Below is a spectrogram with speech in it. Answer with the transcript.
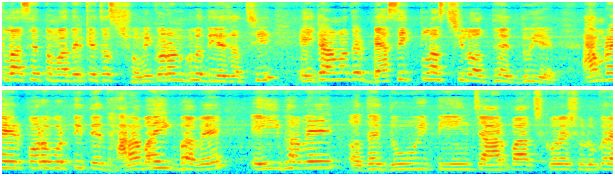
ক্লাসে তোমাদেরকে জাস্ট সমীকরণগুলো দিয়ে যাচ্ছি। এইটা আমাদের বেসিক ক্লাস ছিল অধ্যায় দুইয়ে আমরা এর পরবর্তীতে ধারাবাহিকভাবে এইভাবে অধ্যায় দুই, তিন, চার, পাঁচ করে শুরু করে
